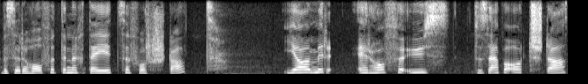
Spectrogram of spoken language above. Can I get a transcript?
Was erhofft ihr euch denn jetzt von der Stadt? Ja, wir erhoffen uns, dass eben auch die Stadt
